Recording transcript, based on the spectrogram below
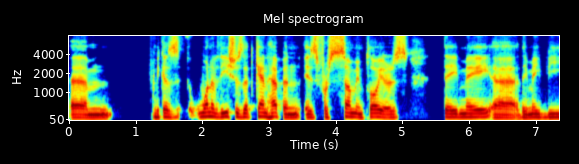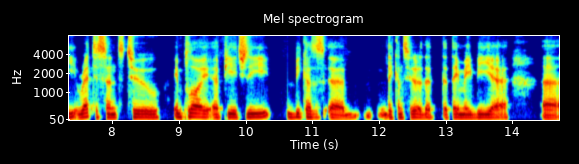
um, because one of the issues that can happen is for some employers they may uh, they may be reticent to employ a PhD because uh, they consider that that they may be uh, uh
